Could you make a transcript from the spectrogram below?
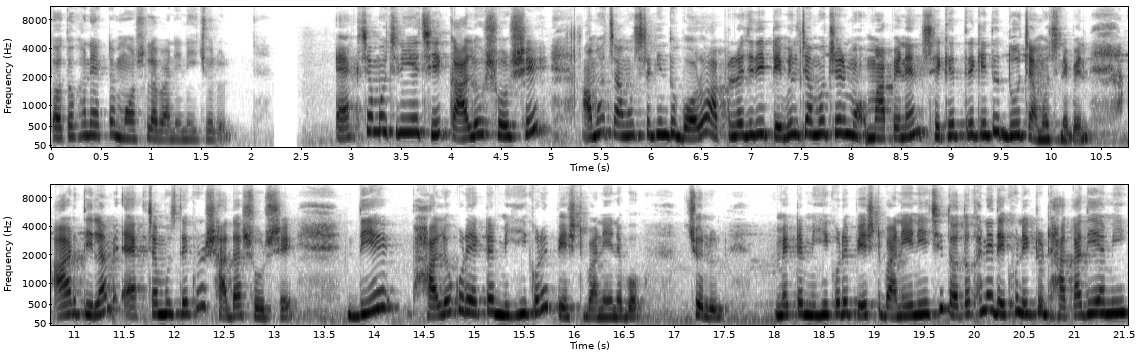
ততক্ষণে একটা মশলা বানিয়ে নিই, চলুন। এক চামচ নিয়েছি কালো সর্ষে। আমার চামচটা কিন্তু বড়। আপনারা যদি টেবিল চামচের মাপে নেন, সেক্ষেত্রে কিন্তু দু চামচ নেবেন। আর দিলাম এক চামচ দেখুন সাদা সর্ষে। দিয়ে ভালো করে একটা মিহি করে পেস্ট বানিয়ে নেব। চলুন, আমি একটা মিহি করে পেস্ট বানিয়ে নিয়েছি। ততক্ষণে দেখুন একটু ঢাকা দিয়ে আমি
